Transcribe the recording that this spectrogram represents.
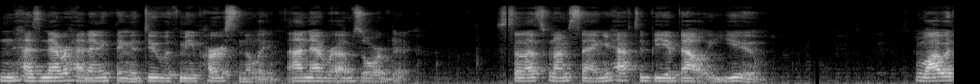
has never had anything to do with me personally. I never absorbed it. So that's what I'm saying. You have to be about you. Why would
